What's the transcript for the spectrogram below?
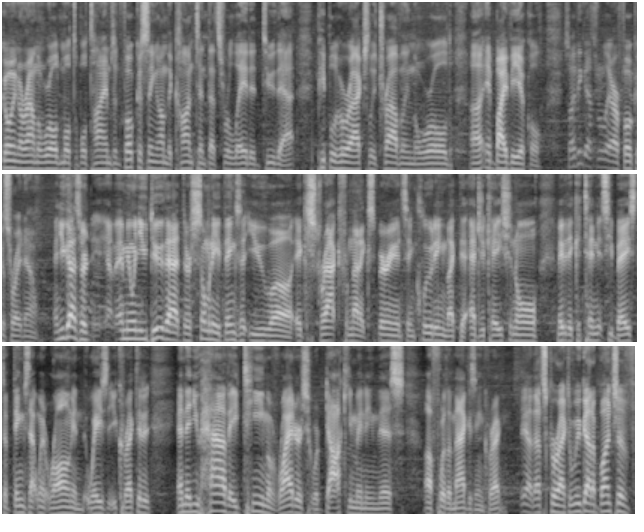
going around the world multiple times and focusing on the content that's related to that. People who are actually traveling the world uh, by vehicle. So I think that's really our focus right now. And you guys are, I mean, when you do that, there's so many things that you uh, extract from that experience, including like the educational, maybe the contingency based of things that went wrong and ways that you corrected it. And then you have a team of writers who are documenting this uh, for the magazine, correct? Yeah, that's correct. And we've got a bunch of,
